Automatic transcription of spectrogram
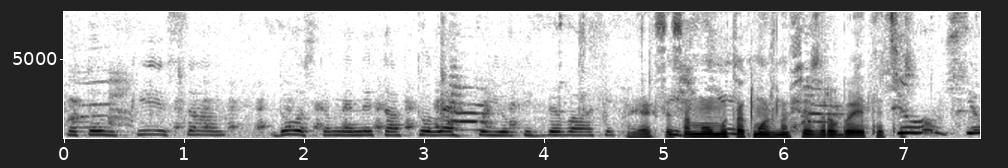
потолки сам, досками не так то легко його підбивати. А як це І самому всі- так можна все зробити? Все, все,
